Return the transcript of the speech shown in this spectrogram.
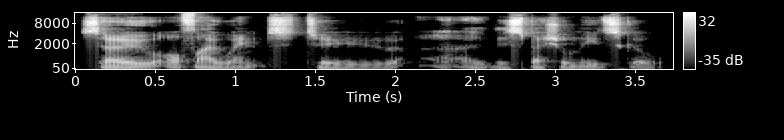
So off I went to uh, this special needs school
